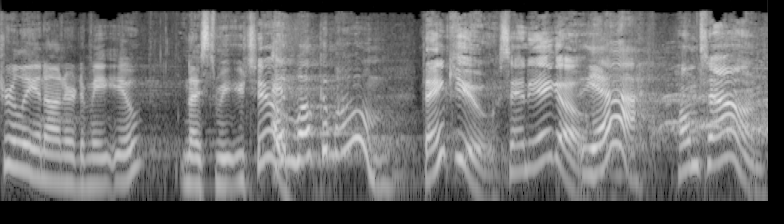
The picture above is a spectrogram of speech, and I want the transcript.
truly an honor to meet you. Nice to meet you too. And welcome home. Thank you, San Diego. Yeah. Hometown.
